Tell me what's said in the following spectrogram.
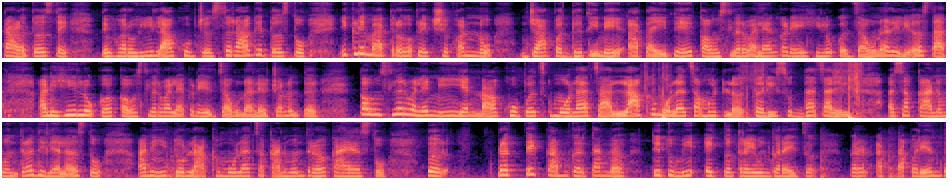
टाळत असते. तेव्हा रोहिणीला खूप जास्त राग येत असतो. इकडे मात्र प्रेक्षकांनो ज्या पद्धतीने आता इथे काउन्सलरवाल्यांकडे ही लोक जाऊन आलेली असतात आणि ही लोक काउन्सलरवाल्याकडे जाऊन आल्याच्यानंतर काउन्सलरवाल्यांनी यांना खूपच मोलाचा लाख मोलाचा म्हटलं तरी सुद्धा चालेल असा कानमंत्र दिलेला असतो. आणि तो लाख मोलाचा कानमंत्र काय असतो? तर प्रत्येक काम करताना ते तुम्ही एकत्र येऊन करायचं. कारण आत्तापर्यंत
